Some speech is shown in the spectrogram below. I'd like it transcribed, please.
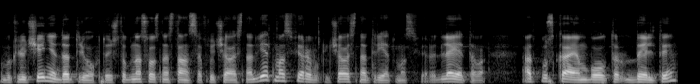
выключение до 3. То есть, чтобы насосная станция включалась на 2 атмосферы, выключалась на 3 атмосферы. Для этого отпускаем болт дельты,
